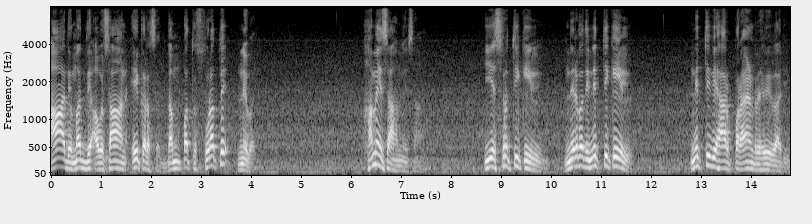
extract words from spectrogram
आदि मध्य अवसान एक रस दंपत सुरत निवय। हमेशा हमेशा ये श्रुति कील, निर्वधि नित्य कील, नित्य विहार परायण रहे वाली।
